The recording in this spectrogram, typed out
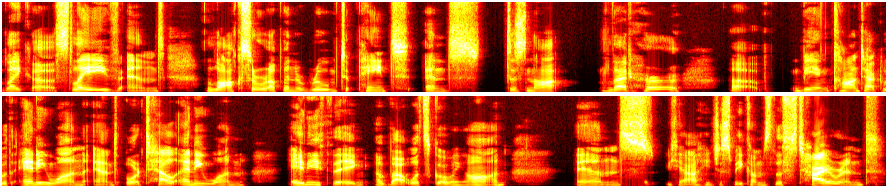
like a slave and locks her up in a room to paint and does not let her uh, be in contact with anyone and or tell anyone anything about what's going on and yeah he just becomes this tyrant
